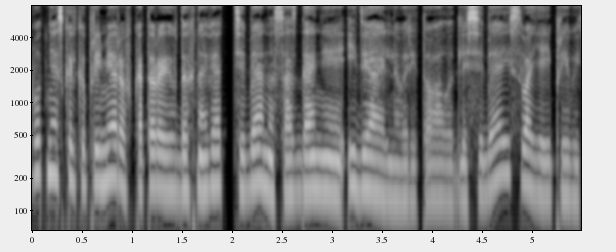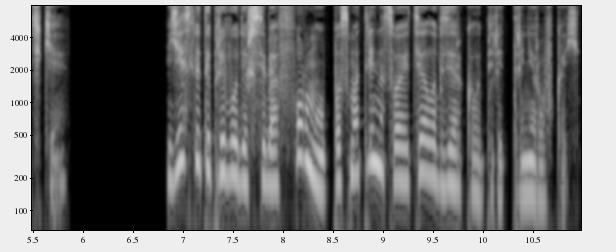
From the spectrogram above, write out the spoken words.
Вот несколько примеров, которые вдохновят тебя на создание идеального ритуала для себя и своей привычки. Если ты приводишь себя в форму, посмотри на свое тело в зеркало перед тренировкой.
